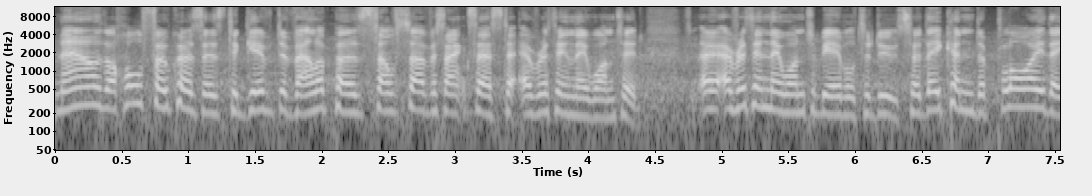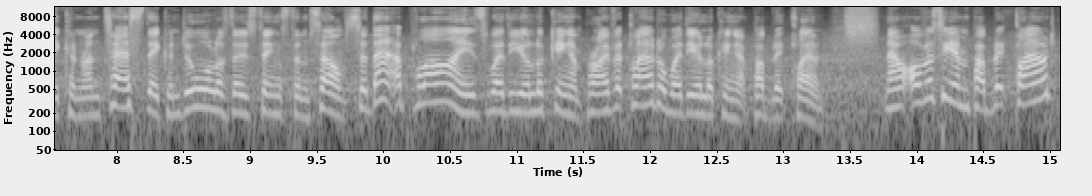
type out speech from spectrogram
Now the whole focus is to give developers self-service access to everything they wanted, uh, everything they want to be able to do. So they can deploy, they can run tests, they can do all of those things themselves. So that applies whether you're looking at private cloud or whether you're looking at public cloud. Now obviously in public cloud,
